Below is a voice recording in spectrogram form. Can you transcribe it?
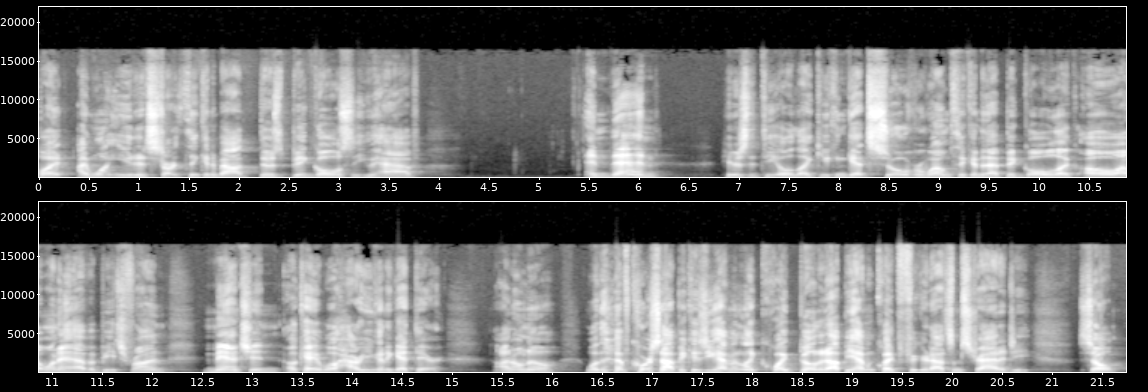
But I want you to start thinking about those big goals that you have. And then here's the deal like you can get so overwhelmed thinking of that big goal like, "Oh, I want to have a beachfront mansion." Okay, well, how are you going to get there? I don't know. Well, of course not because you haven't like quite built it up. You haven't quite figured out some strategy. So,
